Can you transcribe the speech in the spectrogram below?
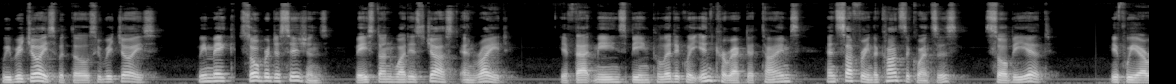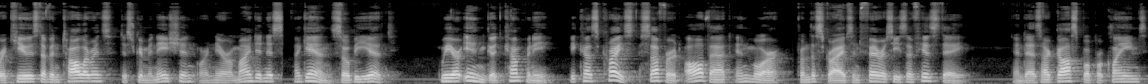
We rejoice with those who rejoice. We make sober decisions based on what is just and right. If that means being politically incorrect at times, and suffering the consequences, so be it. If we are accused of intolerance, discrimination, or narrow mindedness, again, so be it. We are in good company because Christ suffered all that and more from the scribes and Pharisees of his day. And as our gospel proclaims,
